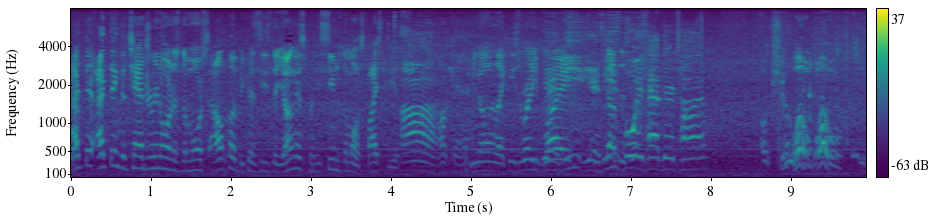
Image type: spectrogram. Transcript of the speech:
I think I think the tangerine one is the most alpha because he's the youngest, but he seems the most feistiest. Ah, okay. you know, like he's already bright. yeah, he's got these this- boys had their time. Oh shoot! Whoa, whoa! He's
